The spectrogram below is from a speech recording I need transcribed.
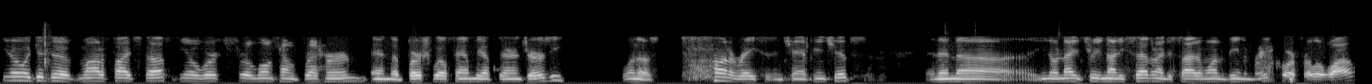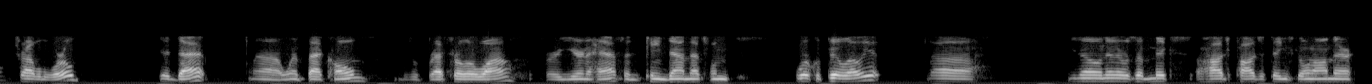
you know, I did the modified stuff. You know, worked for a long time with Brett Hearn and the Birchwell family up there in Jersey. Won a ton of races and championships. And then, uh, you know, 93 to 97, I decided I wanted to be in the Marine Corps for a little while, travel the world. Did that. Uh, went back home, was with Brett for a little while, for a year and a half, and came down. That's when work with Bill Elliott. Uh, you know, and then there was a mix, a hodgepodge of things going on there.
